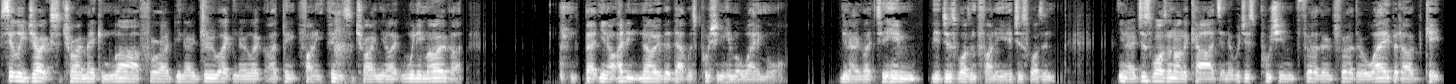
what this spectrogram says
silly jokes to try and make him laugh, or I'd you know do like you know like I think funny things to try and you know like win him over. but you know I didn't know that that was pushing him away more you know, like to him, it just wasn't funny. It just wasn't, you know, it just wasn't on the cards and it would just push him further and further away. But I'd keep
